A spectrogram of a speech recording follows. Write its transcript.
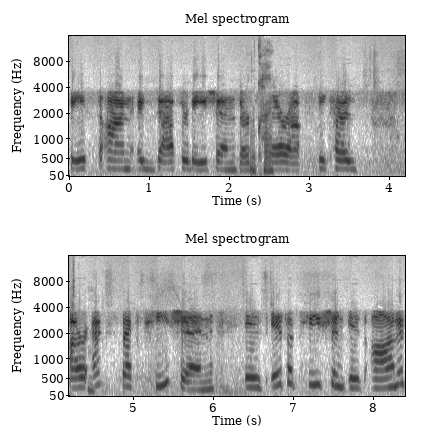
based on exacerbations or okay. flare-ups because our expectation is if a patient is on a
